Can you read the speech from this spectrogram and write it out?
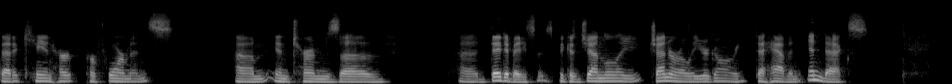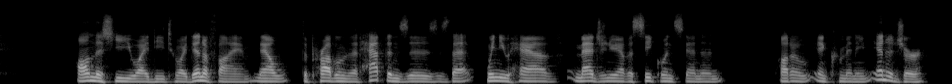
that it can hurt performance um, in terms of uh, databases because generally generally you're going to have an index on this UUID to identify them. Now the problem that happens is is that when you have imagine you have a sequence and an auto incrementing integer,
